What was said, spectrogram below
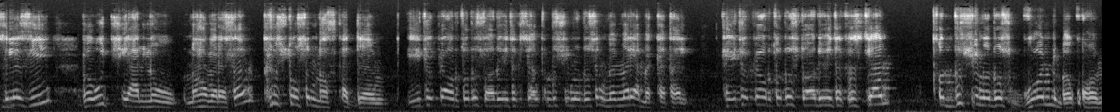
ስለዚህ በውጭ ያለው ማህበረሰብ ክርስቶስን ማስቀደም፣ የኢትዮጵያ ኦርቶዶክስ ተዋሕዶ ቤተክርስቲያን ቅዱስ ሲኖዶስን መመሪያ መከተል፣ ከኢትዮጵያ ኦርቶዶክስ ተዋሕዶ ቤተክርስቲያን ቅዱስ ሲኖዶስ ጎን መቆም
